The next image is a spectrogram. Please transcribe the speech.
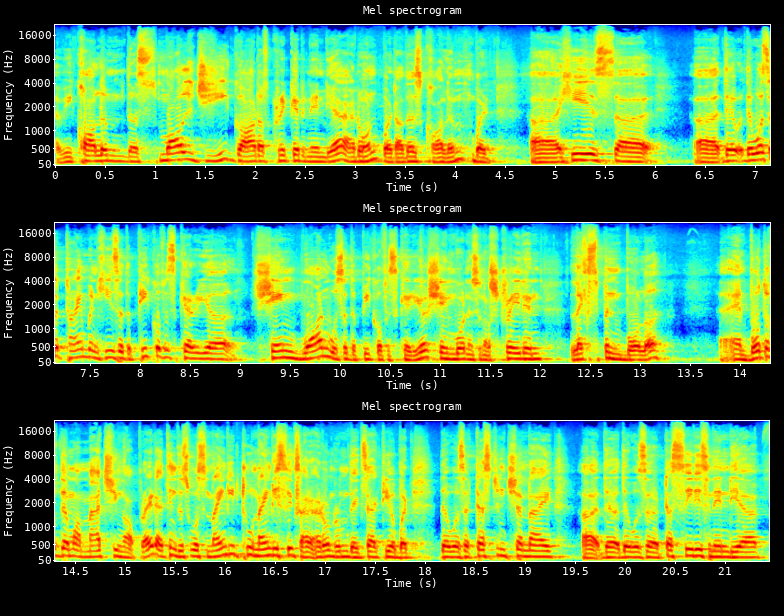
Uh, we call him the small g, god of cricket in India. I don't, but others call him. But uh, he is. Uh, uh, there, there, was a time when he's at the peak of his career. Shane Warne was at the peak of his career. Shane Warne is an Australian leg spin bowler. And both of them are matching up, right? I think this was 92, 96, I, I don't remember the exact year, but there was a test in Chennai, uh, there, there, was a test series in India, uh,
